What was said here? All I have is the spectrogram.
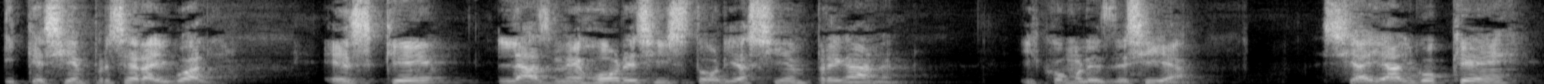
y que siempre será igual es que las mejores historias siempre ganan. Y como les decía, si hay algo que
